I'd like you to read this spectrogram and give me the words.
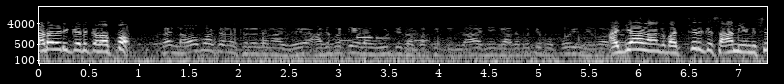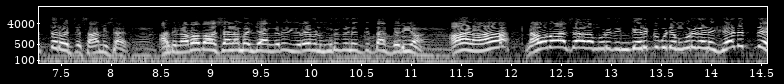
நடவடிக்கை எடுக்க வைப்போம். நீங்க ஐயா நாங்கள் வச்சிருக்க சாமி எங்கள் சித்தர் வச்ச சாமி சார். அது நவபாசானம் இல்லையாங்கிறது இறைவன் முருகனுக்கு தான் தெரியும். ஆனால் நவபாசான முருகன் இங்கே இருக்கக்கூடிய முருகனை எடுத்து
